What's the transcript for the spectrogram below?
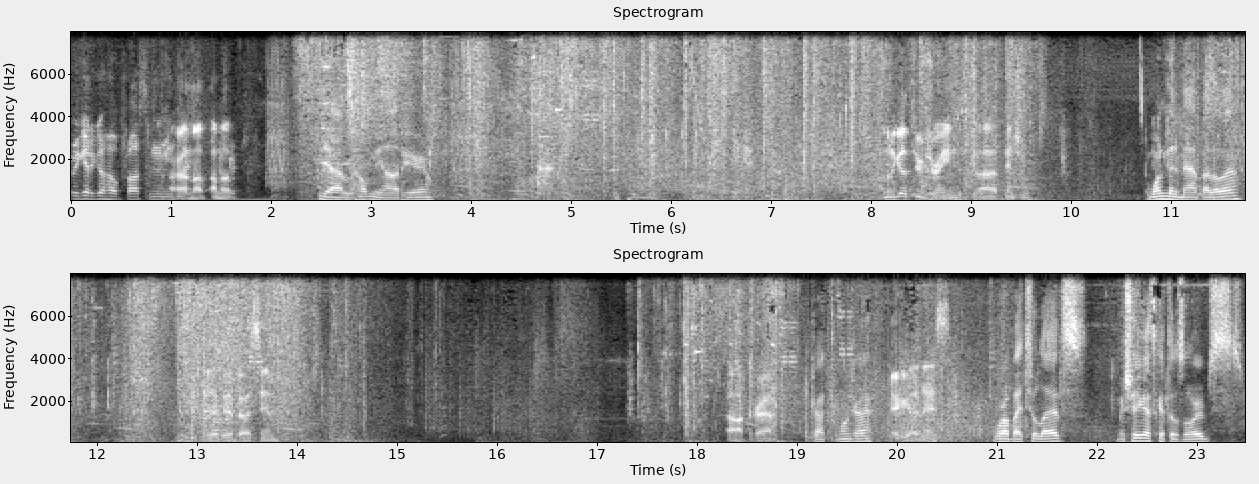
We gotta go help Frost in the meantime. I'm up, I'm up. Yeah, help me out here. I'm gonna go through drain to uh, pinch him. One minute map, by the way. Yeah, yeah, yeah, I see him. Oh crap. Got one guy. There you go, nice. We're up by two lives. Make sure you guys get those orbs.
